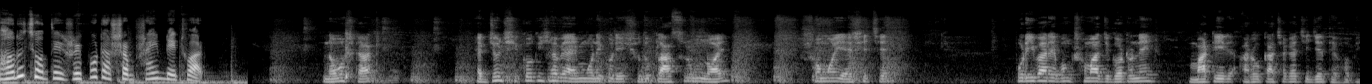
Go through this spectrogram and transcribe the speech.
ভানুচন্দ্রের রিপোর্ট আসাম প্রাইম নেটওয়ার্ক। নমস্কার। একজন শিক্ষক হিসাবে আমি মনে করি শুধু ক্লাসরুম নয়, সময় এসেছে। পরিবার এবং সমাজ গঠনে মাটির আরও কাছাকাছি যেতে হবে।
